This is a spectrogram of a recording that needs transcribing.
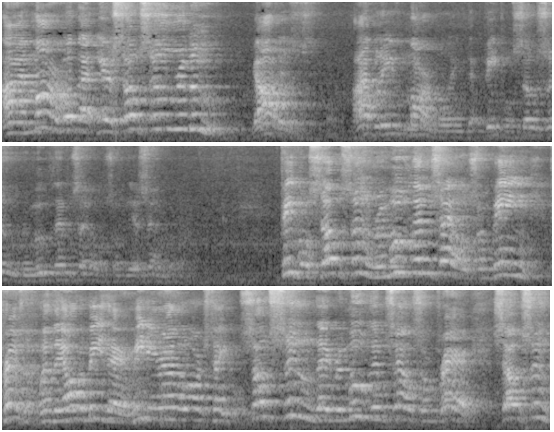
I marvel that you're so soon removed. God is I believe, marveling that people so soon remove themselves from the assembly. People so soon remove themselves from being present when they ought to be there, meeting around the Lord's table. So soon they remove themselves from prayer. So soon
